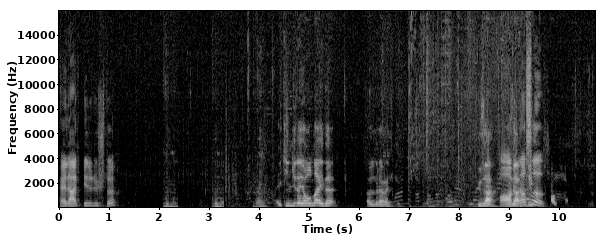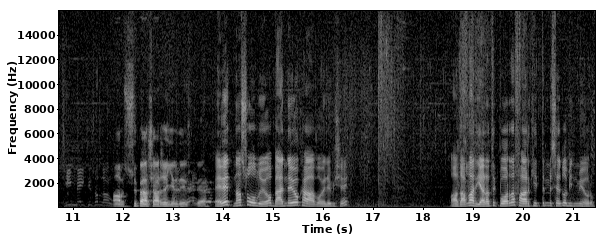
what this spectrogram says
Helal. Biri düştü. İkinci de yoldaydı. Öldüremedik. Güzel. Abi güzel. nasıl? Abi süper şarja girdi herif ya. Evet nasıl oluyor? Bende yok abi öyle bir şey. Adamlar yaratık bu arada fark ettim mi Sedo bilmiyorum.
